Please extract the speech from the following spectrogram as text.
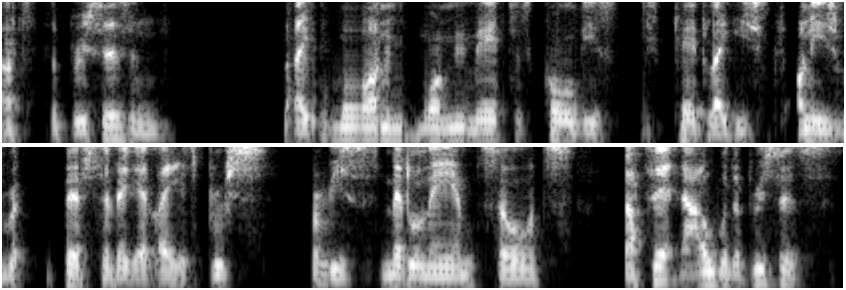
that's the Bruces. And like one one of my mates has called his his kid like he's on his birth certificate like it's Bruce for his middle name. So it's that's it now with the Bruces.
